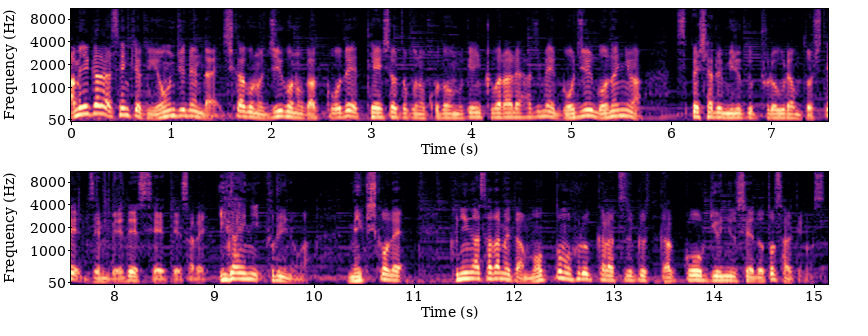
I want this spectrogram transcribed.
アメリカでは1940年代シカゴの15の学校で低所得の子供向けに配られ始め55年にはスペシャルミルクプログラムとして全米で制定され意外に古いのがメキシコで国が定めた最も古くから続く学校牛乳制度とされています。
